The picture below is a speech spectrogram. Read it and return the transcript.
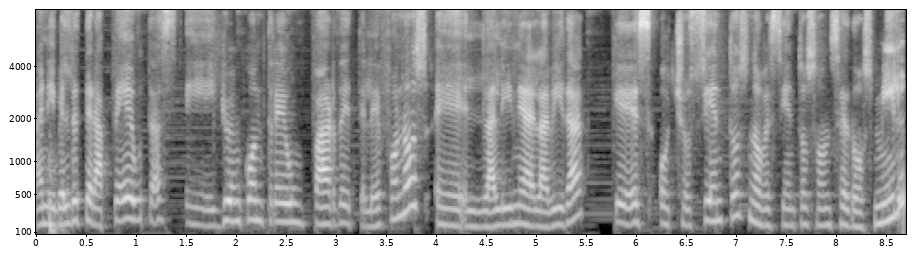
a nivel de terapeutas, eh, yo encontré un par de teléfonos, eh, la línea de la vida, que es 800-911-2000.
